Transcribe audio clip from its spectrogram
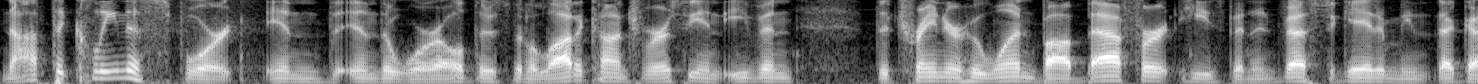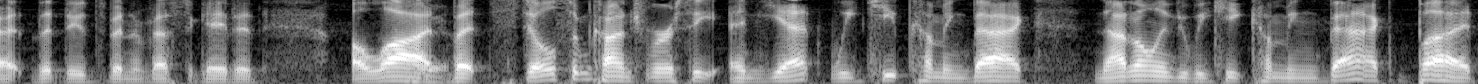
not the cleanest sport in the, in the world. There's been a lot of controversy, and even the trainer who won, Bob Baffert, he's been investigated. I mean, that guy, that dude's been investigated a lot, yeah. but still some controversy. And yet we keep coming back. Not only do we keep coming back, but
